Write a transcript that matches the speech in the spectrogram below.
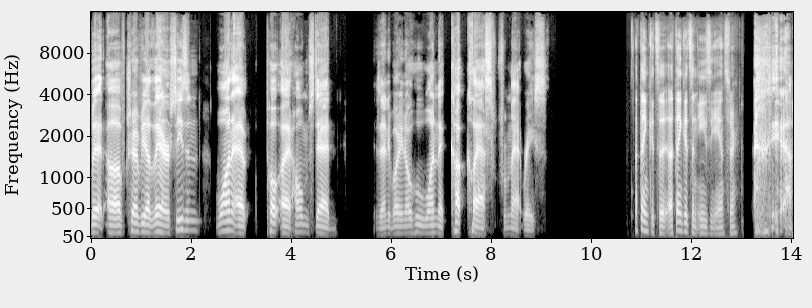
bit of trivia there. Season one at po- at Homestead. Does anybody know who won the Cup class from that race? I think it's a I think it's an easy answer. yeah,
